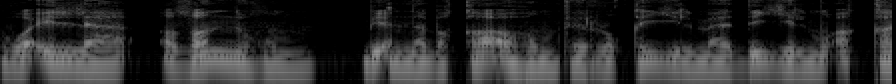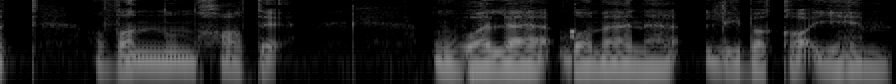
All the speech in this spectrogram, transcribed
وإلا ظنهم بأن بقاءهم في الرقي المادي المؤقت ظن خاطئ ولا ضمان لبقائهم.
